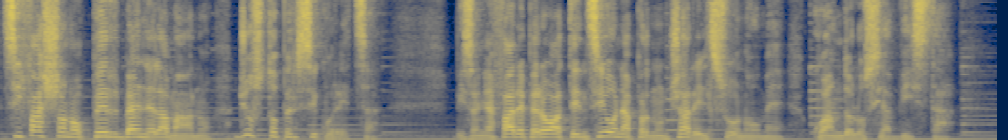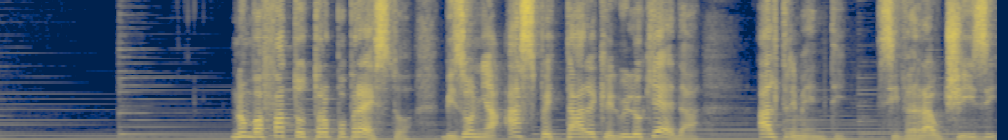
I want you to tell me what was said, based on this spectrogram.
si fasciano per bene la mano, giusto per sicurezza. Bisogna fare però attenzione a pronunciare il suo nome quando lo si avvista. Non va fatto troppo presto, bisogna aspettare che lui lo chieda, altrimenti si verrà uccisi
